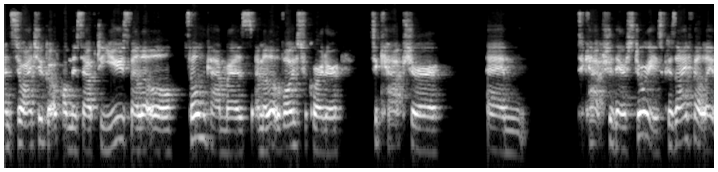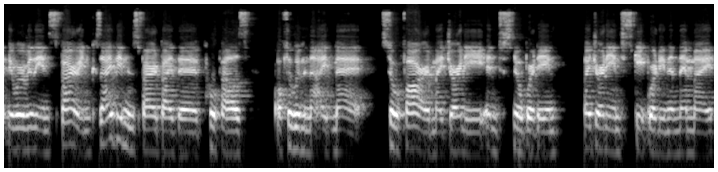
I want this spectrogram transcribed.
and so I took it upon myself to use my little film cameras and my little voice recorder to capture um, to capture their stories because I felt like they were really inspiring because I've been inspired by the profiles of the women that I've met so far in my journey into snowboarding, my journey into skateboarding, and then my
